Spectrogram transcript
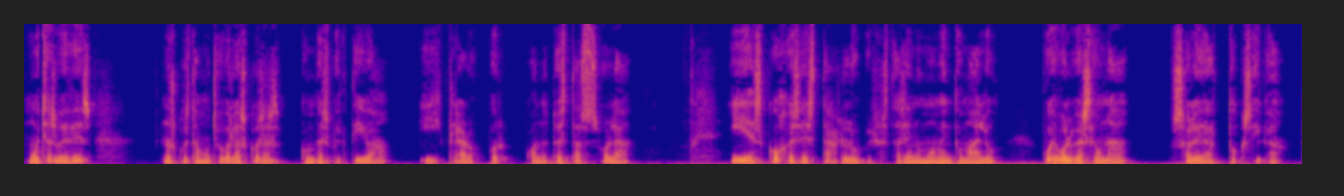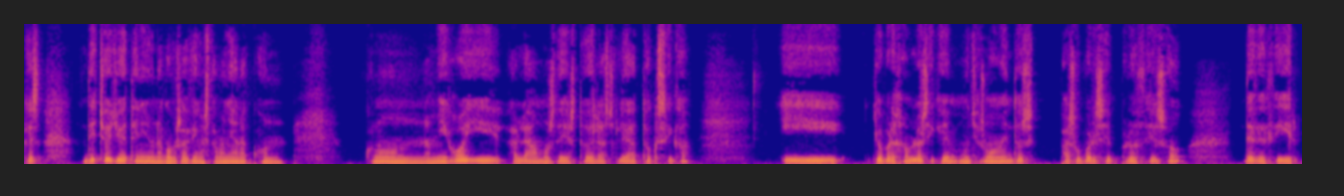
muchas veces nos cuesta mucho ver las cosas con perspectiva y claro, por cuando tú estás sola y escoges estarlo, pero estás en un momento malo, puede volverse una soledad tóxica, que es de hecho yo he tenido una conversación esta mañana con con un amigo y hablábamos de esto de la soledad tóxica y yo, por ejemplo, sí que en muchos momentos paso por ese proceso de decir,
